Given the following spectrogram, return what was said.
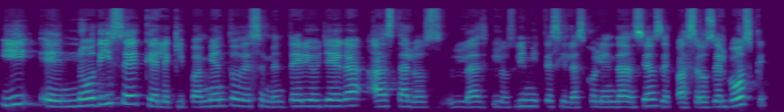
Y eh, no dice que el equipamiento de cementerio llega hasta los, los límites y las colindancias de paseos del bosque.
